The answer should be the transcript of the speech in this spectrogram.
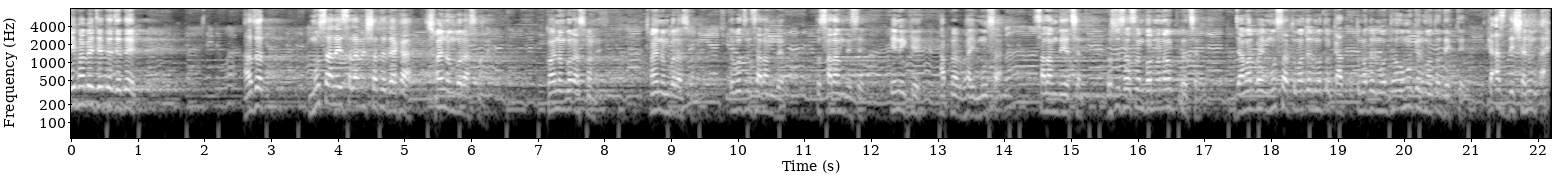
এইভাবে যেতে যেতে হজরত মুসা আলাই সালামের সাথে দেখা ছয় নম্বর আসমানে। কয় নম্বর আসমানে? ছয় নম্বর আসমানে। তো বলছেন, সালাম দেন। তো সালাম দিছে। ইনি কে? আপনার ভাই মুসা। সালাম দিয়েছেন। রসুল আসলাম বর্ণনাও করেছেন। যে আমার ভাই মুসা তোমাদের মতো তোমাদের মধ্যে অমুকের মতো দেখতে। কাজ আহ।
